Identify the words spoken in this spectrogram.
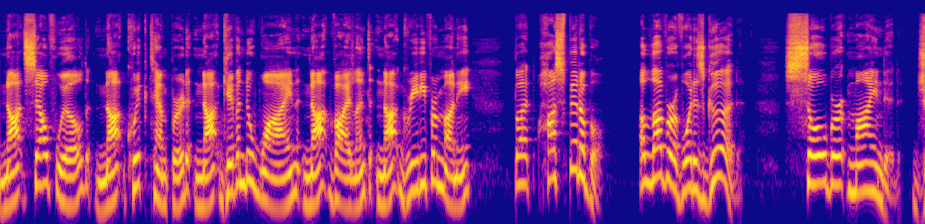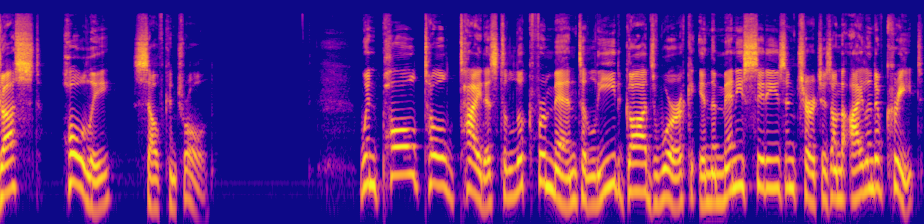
not self willed, not quick tempered, not given to wine, not violent, not greedy for money, but hospitable, a lover of what is good, sober minded, just, holy, self controlled. When Paul told Titus to look for men to lead God's work in the many cities and churches on the island of Crete,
